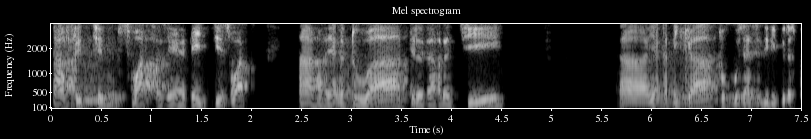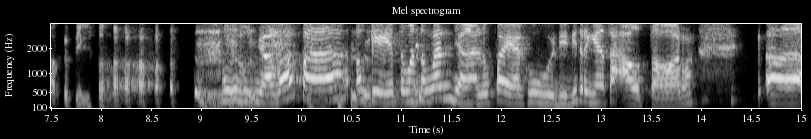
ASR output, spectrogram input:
David James Schwartz saja ya, DJ Schwartz. Nah, yang kedua Dale Carnegie, Uh, yang ketiga, buku saya sendiri virus marketing. oh, nggak apa-apa. Oke, okay, teman-teman jangan lupa ya, aku Budi ini ternyata autor. Uh,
